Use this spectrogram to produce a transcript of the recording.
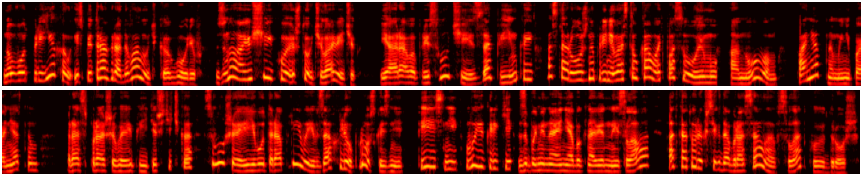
Но вот приехал из Петрограда Володька Горев, знающий кое-что человечек, и Арава при случае с запинкой осторожно принялась толковать по-своему о новом, понятном и непонятном, расспрашивая Питерщичка, слушая его торопливые взахлеб росказни, песни, выкрики, запоминая необыкновенные слова, от которых всегда бросала в сладкую дрожь.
